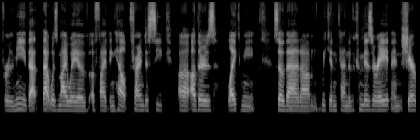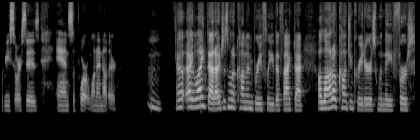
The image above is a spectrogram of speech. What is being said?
for me that that was my way of, of finding help trying to seek uh, others like me so that um, we can kind of commiserate and share resources and support one another mm. I, like that. I just want to comment briefly the fact that a lot of content creators, when they first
